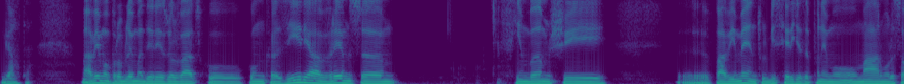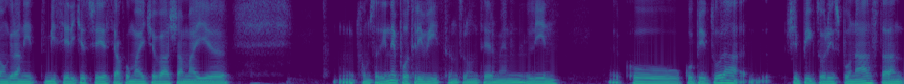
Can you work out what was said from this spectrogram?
gata. Mai avem o problemă de rezolvat cu, cu încălzirea, vrem să schimbăm și uh, pavimentul bisericii, să punem o, o marmură sau un granit bisericesc și este acum mai ceva așa mai, uh, cum să zic, nepotrivit într-un termen lin cu, cu pictura și pictorii spun asta,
